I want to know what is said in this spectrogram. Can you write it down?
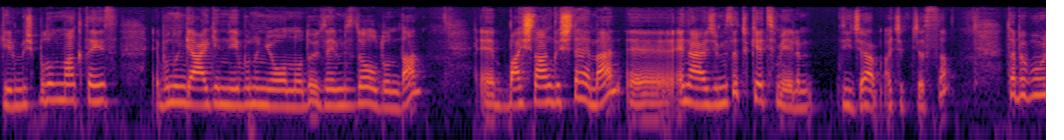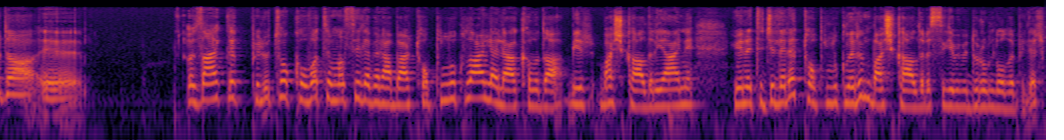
girmiş bulunmaktayız. E, bunun gerginliği, bunun yoğunluğu da üzerimizde olduğundan e, başlangıçta hemen e, enerjimizi tüketmeyelim diyeceğim açıkçası. Tabi burada e, özellikle Plüto kova temasıyla beraber topluluklarla alakalı da bir başkaldırı yani yöneticilere toplulukların başkaldırısı gibi bir durumda olabilir.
